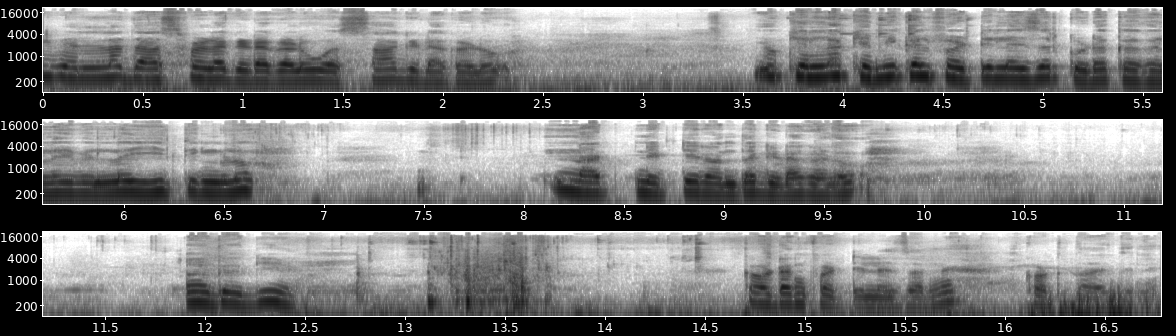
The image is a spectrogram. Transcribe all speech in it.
ಇವೆಲ್ಲ ದಾಸವಾಳ ಗಿಡಗಳು, ಹೊಸ ಗಿಡಗಳು. ಇವಕ್ಕೆಲ್ಲ ಕೆಮಿಕಲ್ ಫರ್ಟಿಲೈಸರ್ ಕೊಡೋಕ್ಕಾಗಲ್ಲ. ಇವೆಲ್ಲ ಈ ತಿಂಗಳು ನಟ್, ನೆಟ್ಟಿರೋಂಥ ಗಿಡಗಳು. ಹಾಗಾಗಿ ಕೌಡಂಗ್ ಫರ್ಟಿಲೈಸರ್ನೇ ಕೊಡ್ತಾಯಿದ್ದೀನಿ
